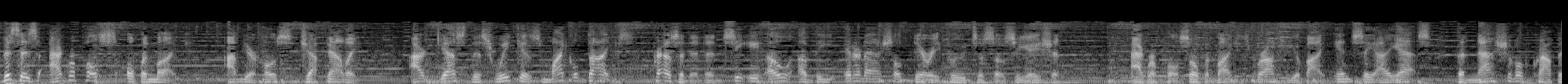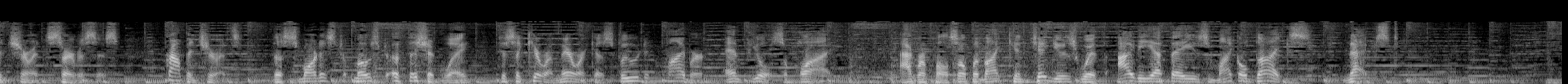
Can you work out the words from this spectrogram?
This is AgriPulse Open Mic. I'm your host, Jeff Nalley. Our guest this week is Michael Dykes, President and CEO of the International Dairy Foods Association. AgriPulse Open Mic is brought to you by NCIS, the National Crop Insurance Services. Crop insurance, the smartest, most efficient way to secure America's food, fiber, and fuel supply. AgriPulse Open Mic continues with IDFA's Michael Dykes. Next.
